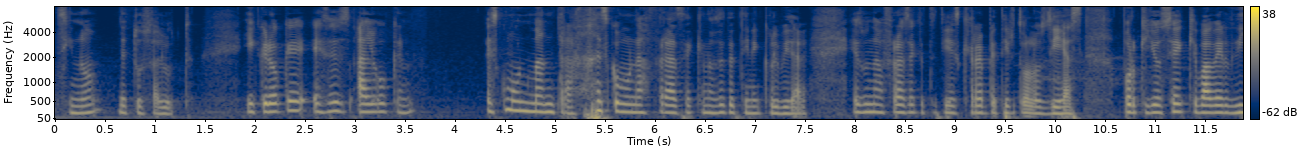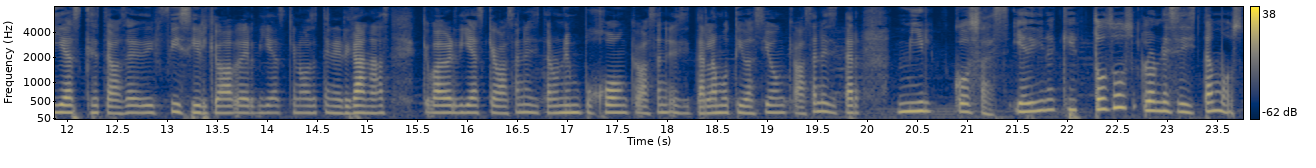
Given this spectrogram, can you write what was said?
sino de tu salud. Y creo que eso es algo que es como un mantra, es como una frase que no se te tiene que olvidar. Es una frase que te tienes que repetir todos los días, porque yo sé que va a haber días que se te va a hacer difícil, que va a haber días que no vas a tener ganas, que va a haber días que vas a necesitar un empujón, que vas a necesitar la motivación, que vas a necesitar mil cosas. Y adivina que todos lo necesitamos,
